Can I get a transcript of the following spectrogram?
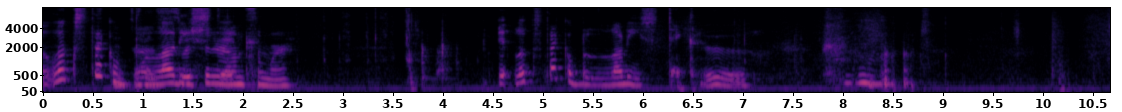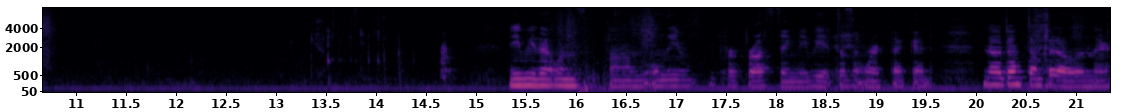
It looks like a it bloody Swish stick. it around somewhere. It looks like a bloody stick. Ew. Maybe that one's um, only for frosting. Maybe it doesn't work that good. No, don't dump it all in there.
